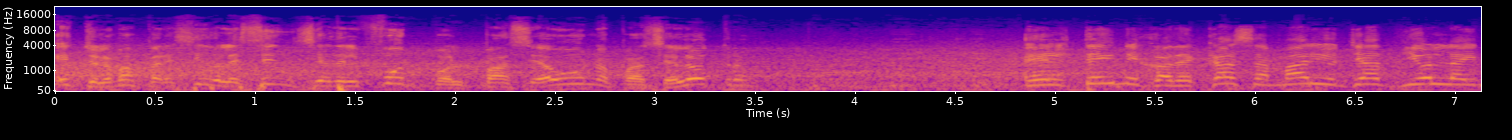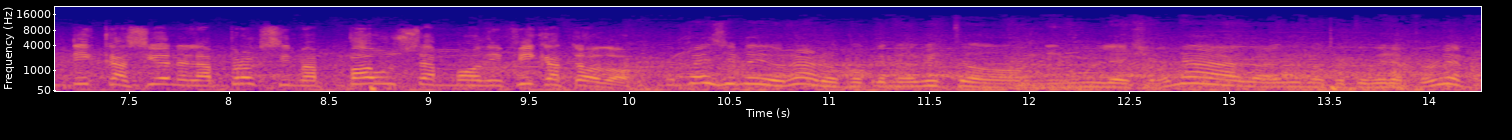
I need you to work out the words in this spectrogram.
Esto es lo más parecido a la esencia del fútbol. Pase a uno, pase al otro. El técnico de casa, Mario, ya dio la indicación. En la próxima pausa modifica todo. Me parece medio raro porque no he visto ningún lesionado, alguno que tuviera problemas.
